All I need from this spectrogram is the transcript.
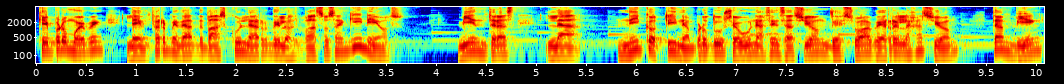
que promueven la enfermedad vascular de los vasos sanguíneos. Mientras la nicotina produce una sensación de suave relajación, también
